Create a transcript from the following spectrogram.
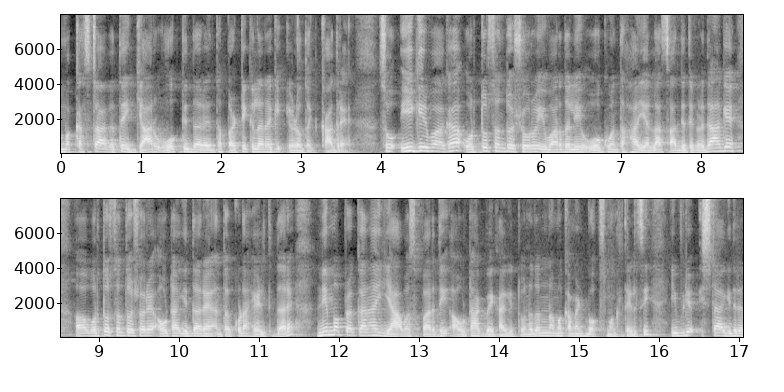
ತುಂಬ ಕಷ್ಟ ಆಗುತ್ತೆ. ಯಾರು ಹೋಗ್ತಿದ್ದಾರೆ ಅಂತ ಪರ್ಟಿಕ್ಯುಲರ್ ಆಗಿ ಹೇಳೋದಕ್ಕಾದರೆ. ಸೊ ಈಗಿರುವಾಗ ವರ್ತೂರ್ ಸಂತೋಷ್ ಅವರು ಈ ವಾರದಲ್ಲಿ ಹೋಗುವಂತಹ ಎಲ್ಲ ಸಾಧ್ಯತೆಗಳಿದೆ. ಹಾಗೆ ವರ್ತೋ ವರ್ತೂರ್ ಸಂತೋಷ್ ಅವರೇ ಔಟ್ ಆಗಿದ್ದಾರೆ ಅಂತ ಕೂಡ ಹೇಳ್ತಿದ್ದಾರೆ. ನಿಮ್ಮ ಪ್ರಕಾರ ಯಾವ ಸ್ಪರ್ಧಿ ಔಟ್ ಆಗಬೇಕಾಗಿತ್ತು ಅನ್ನೋದನ್ನು ನಮ್ಮ ಕಮೆಂಟ್ ಬಾಕ್ಸ್ ಮೂಲಕ ತಿಳಿಸಿ. ಈ ವಿಡಿಯೋ ಇಷ್ಟ ಆಗಿದ್ರೆ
